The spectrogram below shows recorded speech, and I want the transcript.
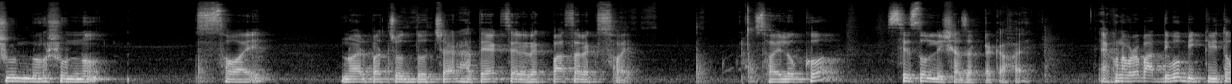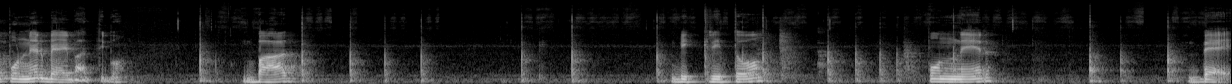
শূন্য শূন্য, ছয় নয়ের পাঁচ চোদ্দ, চার হাতে এক চারের এক, পাঁচ আর এক, ছয়। ছয় লক্ষ ছেচল্লিশ হাজার টাকা হয়। এখন আমরা বাদ দিব, বিকৃত পণ্যের ব্যয় বাদ দিব। বাদ বিকৃত পণ্যের ব্যয়।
